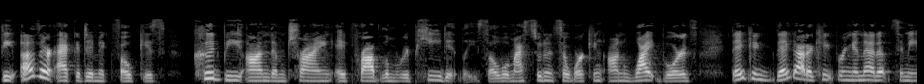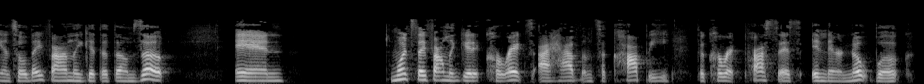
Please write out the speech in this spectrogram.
The other academic focus could be on them trying a problem repeatedly. So when my students are working on whiteboards, they can, they got to keep bringing that up to me until they finally get the thumbs up. And once they finally get it correct, I have them to copy the correct process in their notebook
